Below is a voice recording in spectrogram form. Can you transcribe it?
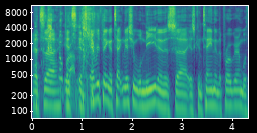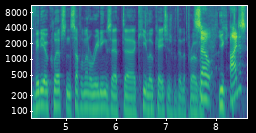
It's uh, No it's it's everything a technician will need, and is uh, is contained in the program with video clips and supplemental readings at uh, key locations within the program. So you, I just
